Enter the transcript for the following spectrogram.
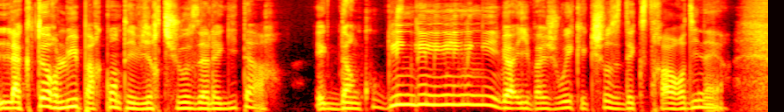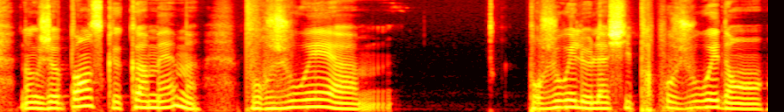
l'acteur, lui, par contre, est virtuose à la guitare. Et que d'un coup, gling, gling, gling, gling, il va, il va jouer quelque chose d'extraordinaire. Donc, je pense que quand même, pour jouer, euh, pour jouer le lâcher, pour jouer dans,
